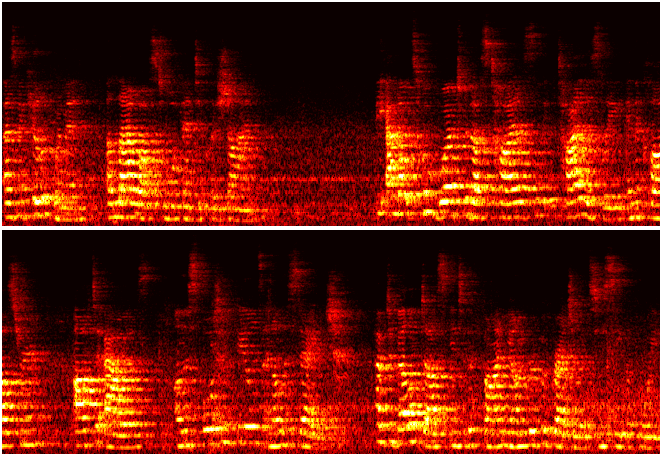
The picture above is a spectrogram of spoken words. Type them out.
as MacKillop women allow us to authentically shine. The adults who have worked with us tirelessly, tirelessly in the classroom, after hours, on the sporting fields and on the stage, have developed us into the fine young group of graduates you see before you.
